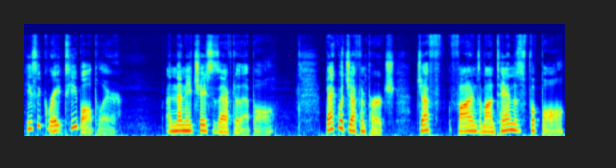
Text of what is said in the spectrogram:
He's a great T ball player. And then he chases after that ball. Back with Jeff and Perch. Jeff finds Montana's football,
